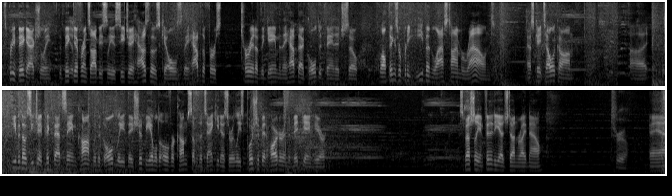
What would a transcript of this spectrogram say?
It's pretty big, actually. The big if difference, obviously, is CJ has those kills. They have the first turret of the game, and they have that gold advantage. So while things were pretty even last time around, SK Telecom uh, even though CJ picked that same comp with a gold lead, they should be able to overcome some of the tankiness or at least push a bit harder in the mid game here. Especially Infinity Edge done right now. True. And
